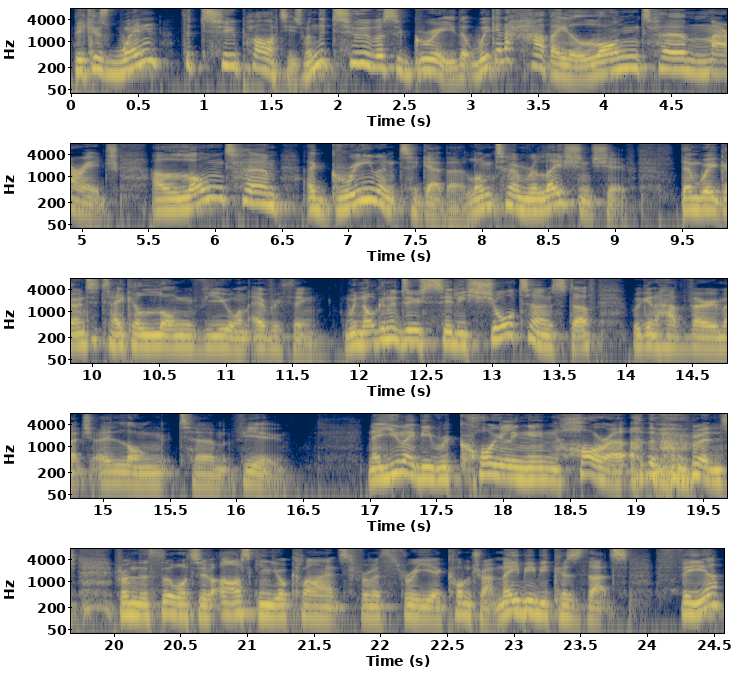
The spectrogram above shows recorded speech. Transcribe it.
Because when the two parties, when the two of us agree that we're going to have a long term marriage, a long term agreement together, long term relationship, then we're going to take a long view on everything. We're not going to do silly short term stuff, we're going to have very much a long term view. Now, you may be recoiling in horror at the moment from the thought of asking your clients from a three year contract. Maybe because that's fear,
